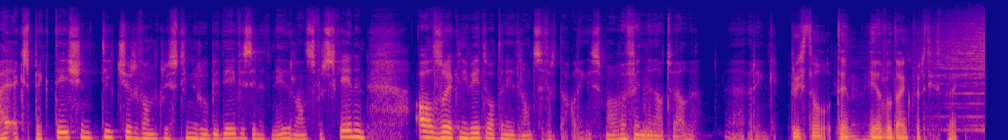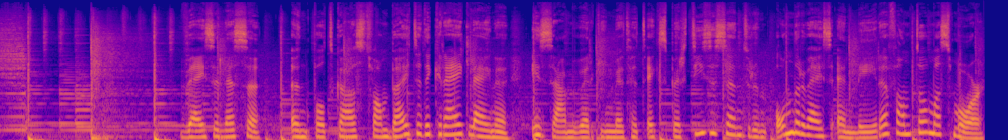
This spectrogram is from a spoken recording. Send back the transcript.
High Expectation Teacher van Christine Ruby Davis in het Nederlands verschenen. Al zou ik niet weten wat de Nederlandse vertaling is, maar we vinden dat wel, Rinke. Christel, Tim, heel veel dank voor het gesprek. Wijze Lessen, een podcast van Buiten de Krijtlijnen in samenwerking met het expertisecentrum Onderwijs en Leren van Thomas More.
